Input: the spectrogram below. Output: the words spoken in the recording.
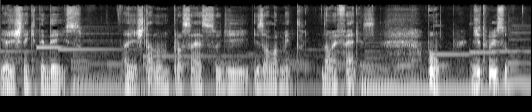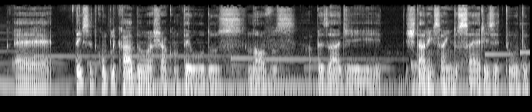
E a gente tem que entender isso. A gente está num processo de isolamento, não é férias. Bom, dito isso, é, tem sido complicado achar conteúdos novos, apesar de estarem saindo séries e tudo,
